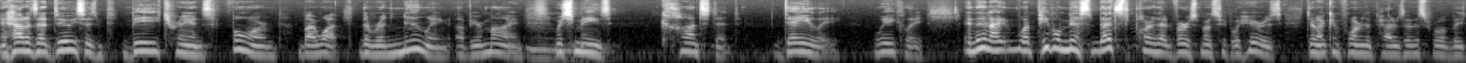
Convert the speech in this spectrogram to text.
And how does that do? He says, be transformed by what? The renewing of your mind, mm. which means constant, daily, weekly. And then I, what people miss, that's part of that verse most people hear is, do not conform to the patterns of this world, be,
